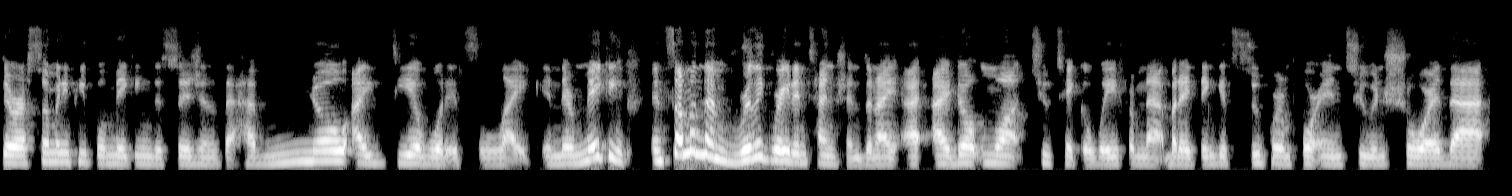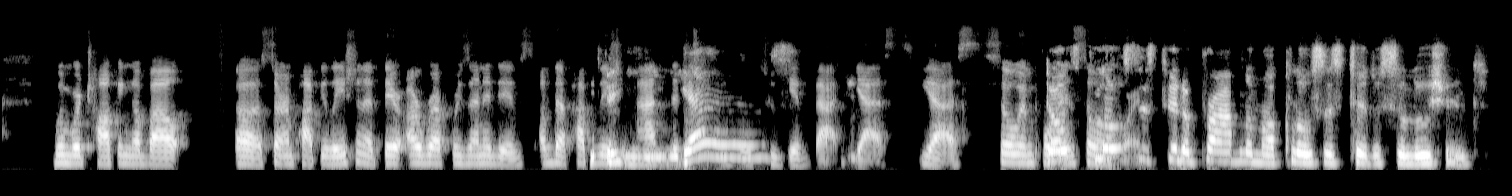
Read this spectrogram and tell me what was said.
there are so many people making decisions that have no idea what it's like and they're making and some of them really great intentions and I, I, I don't want to take away from that but i think it's super important to ensure that when we're talking about a certain population that there are representatives of that population at the yes. table to give that. Yes, yes, so important. Those so closest important. to the problem are closest to the solutions.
